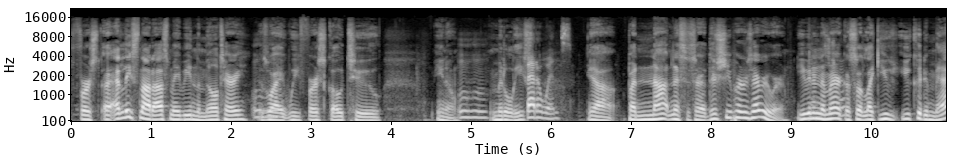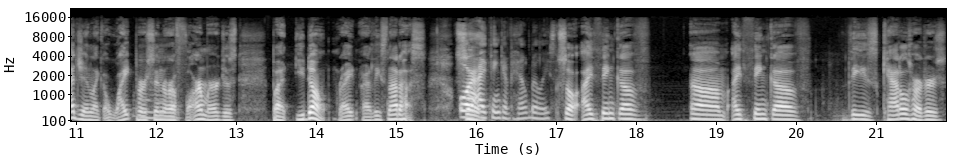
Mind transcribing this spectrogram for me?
first. Uh, at least not us. Maybe in the military is why Mm-hmm. we first go to, you know, Middle East. Bedouins. Yeah, but not necessarily. There's sheep herders everywhere, even in America. So like you, you could imagine like a white person or a Mm-hmm. farmer, just, but you don't, right? Or at least not us. Or so, I think of hillbillies. so I think of, um, I think of these cattle herders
